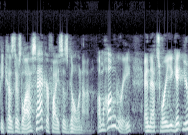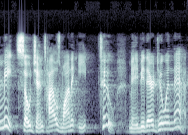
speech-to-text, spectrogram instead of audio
because there's a lot of sacrifices going on. I'm hungry, and that's where you get your meat. So Gentiles want to eat too. Maybe they're doing that.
